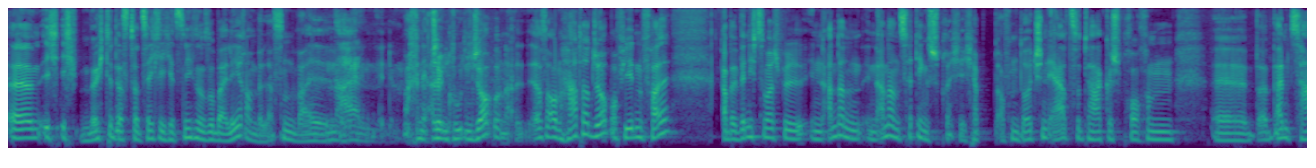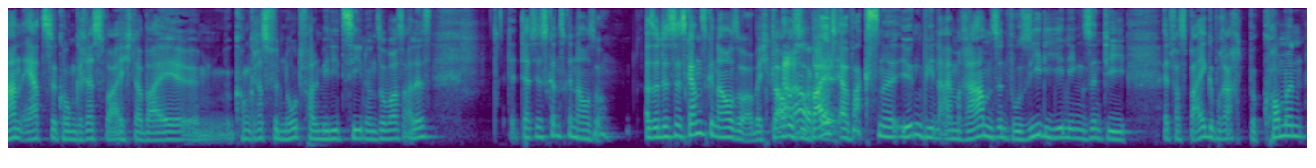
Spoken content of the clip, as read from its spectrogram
äh, ich, ich möchte das tatsächlich jetzt nicht nur so bei Lehrern belassen, weil Nein. äh, machen ja alle einen guten Job und das ist auch ein harter Job auf jeden Fall. Aber wenn ich zum Beispiel in anderen, in anderen Settings spreche, ich habe auf dem Deutschen Ärztetag gesprochen, äh, be- beim Zahnärztekongress war ich dabei, ähm, Kongress für Notfallmedizin und sowas alles. Das ist ganz genauso. Also das ist ganz genauso. Aber ich glaube, Ah, okay. sobald Erwachsene irgendwie in einem Rahmen sind, wo sie diejenigen sind, die etwas beigebracht bekommen,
